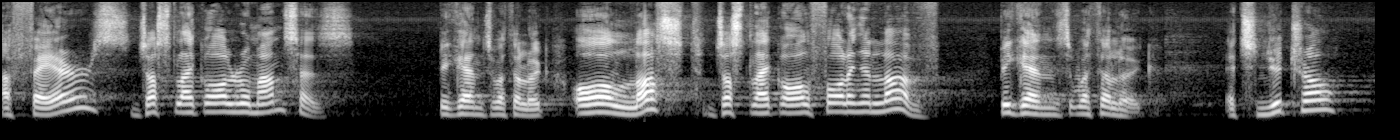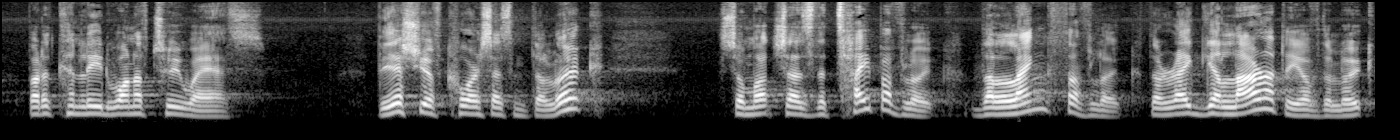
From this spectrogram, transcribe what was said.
affairs, just like all romances, begins with a look. All lust, just like all falling in love, begins with a look. It's neutral, but it can lead one of two ways. The issue, of course, isn't the look. so much as the type of look, the length of look, the regularity of the look,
